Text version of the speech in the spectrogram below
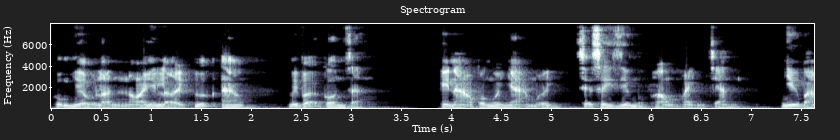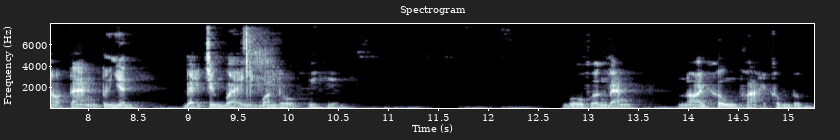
Cũng nhiều lần nói lời ước ao Với vợ con rằng khi nào có ngôi nhà mới, Sẽ xây riêng một phòng hoành tráng Như bảo tàng tư nhân Để trưng bày những món đồ quý hiếm. Vũ Phương Đăng Nói không phải không đúng.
